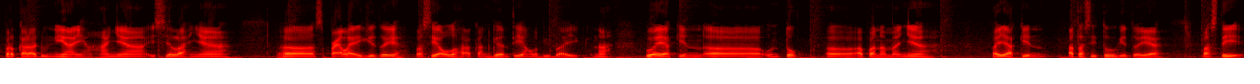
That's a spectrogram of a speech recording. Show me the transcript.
perkara dunia yang hanya istilahnya uh, sepele gitu ya pasti Allah akan ganti yang lebih baik. Nah gue yakin uh, untuk uh, apa namanya yakin atas itu gitu ya. Pasti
